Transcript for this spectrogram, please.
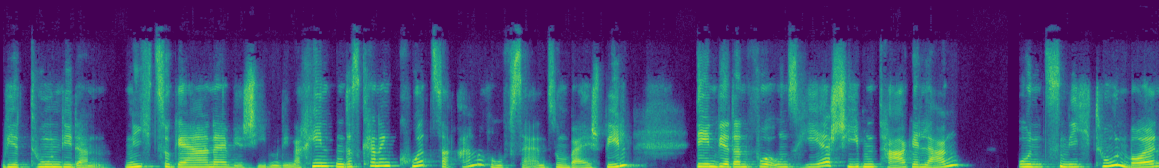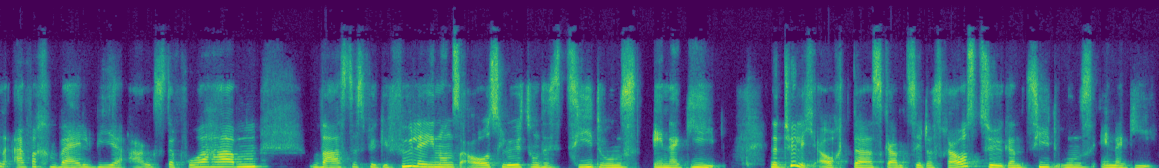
wir tun die dann nicht so gerne, wir schieben die nach hinten. Das kann ein kurzer Anruf sein zum Beispiel, den wir dann vor uns herschieben tagelang und nicht tun wollen, einfach weil wir Angst davor haben, was das für Gefühle in uns auslöst und es zieht uns Energie. Natürlich auch das Ganze, das Rauszögern zieht uns Energie.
